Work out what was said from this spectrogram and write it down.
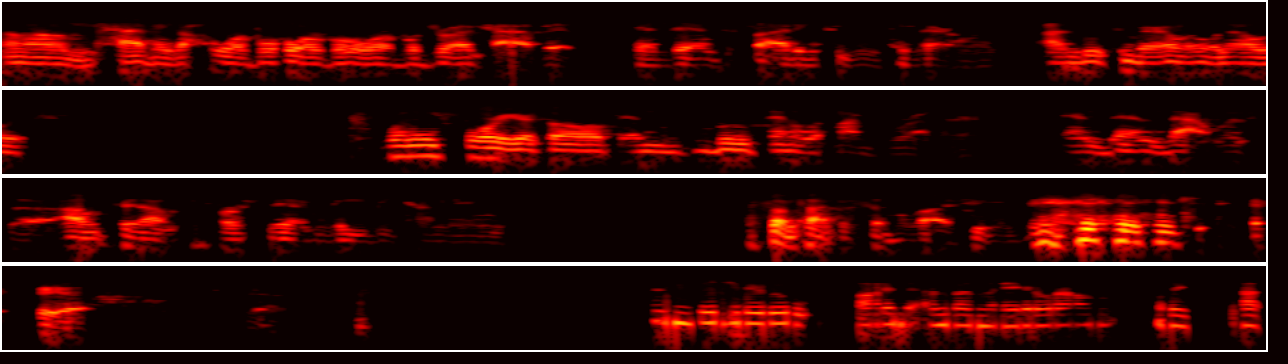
um, having a horrible, horrible, horrible drug habit, and then deciding to move to Maryland I moved to Maryland when I was 24 years old and moved in with my brother. And then that was the, I would say that was the first day of me becoming some type of civilized human being. yeah. And did you find MMA around like that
